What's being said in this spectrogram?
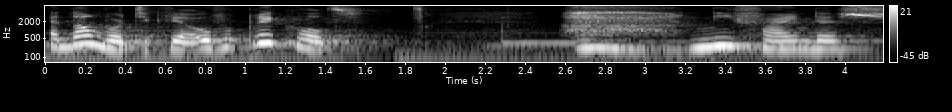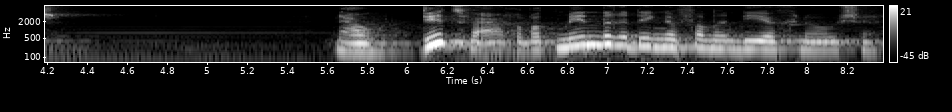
en dan word ik weer overprikkeld. Ah, niet fijn dus. Nou, dit waren wat mindere dingen van een diagnose.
